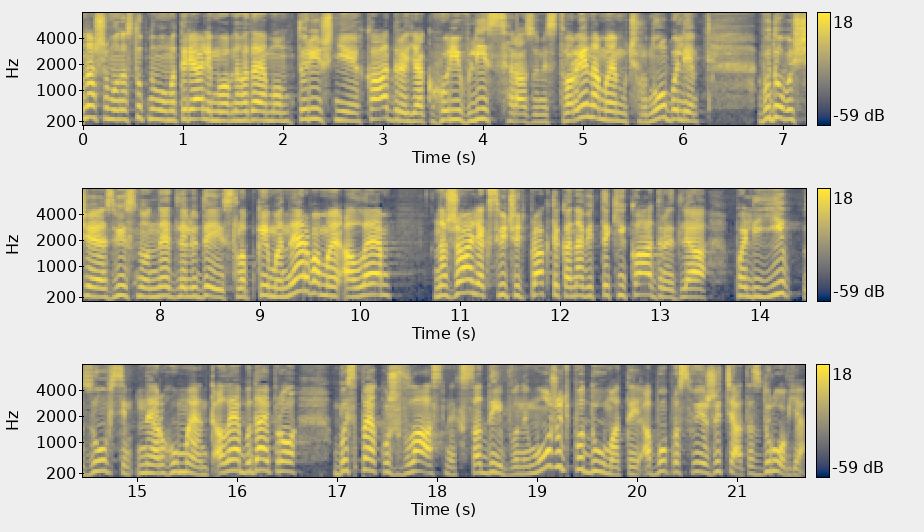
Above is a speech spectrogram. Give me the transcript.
У нашому наступному матеріалі ми вам нагадаємо торішні кадри, як горів ліс разом із тваринами у Чорнобилі. Видовище, звісно, не для людей з слабкими нервами, але на жаль, як свідчить практика, навіть такі кадри для паліїв зовсім не аргумент. Але бодай про безпеку ж власних садиб вони можуть подумати або про своє життя та здоров'я.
